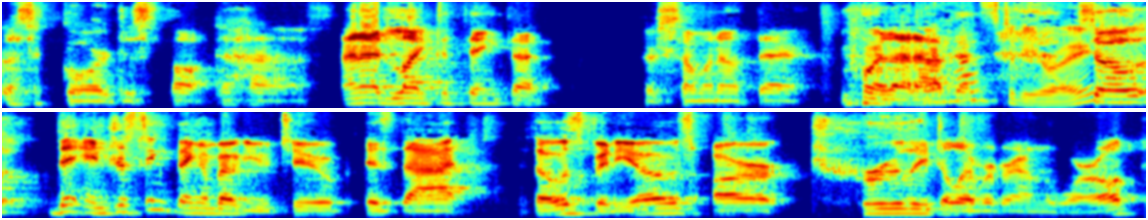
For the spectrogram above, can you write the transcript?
That's a gorgeous thought to have, and I'd like to think that there's someone out there where that That happens. to be right. So the interesting thing about YouTube is that those videos are truly delivered around the world.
